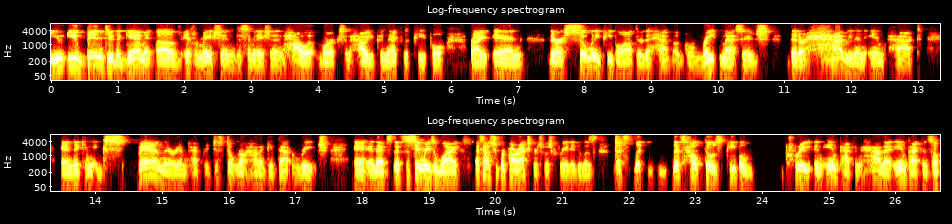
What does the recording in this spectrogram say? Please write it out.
you you've been through the gamut of information dissemination and how it works and how you connect with people right? And there are so many people out there that have a great message that are having an impact and they can expand their impact. They just don't know how to get that reach. And, and that's that's the same reason why that's how superpower experts was created. It was let's let, let's help those people create an impact and have that impact. And so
